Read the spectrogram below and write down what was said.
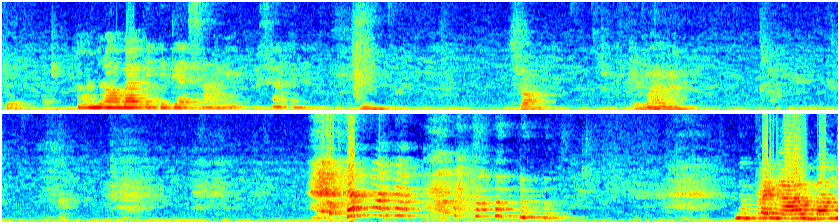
Dia sange, bisa nggak? so gimana Ngeprank abang.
